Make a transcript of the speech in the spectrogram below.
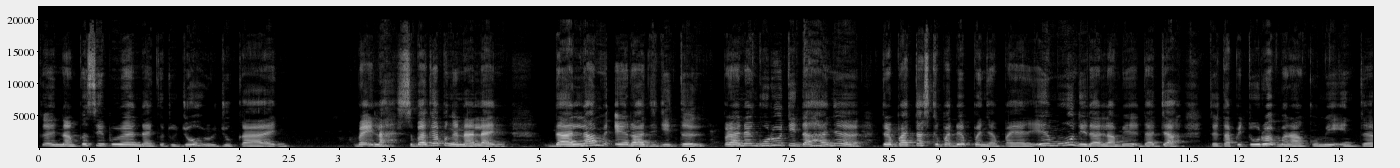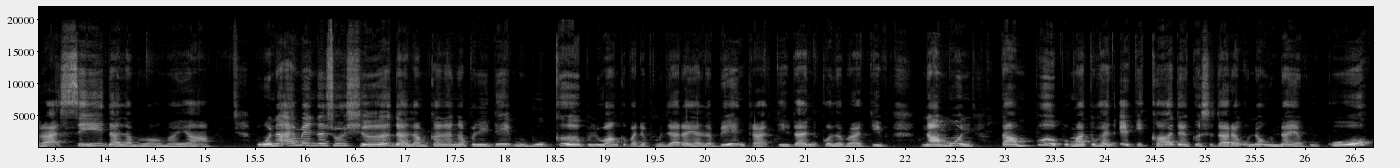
keenam kesimpulan dan ketujuh rujukan. Baiklah, sebagai pengenalan, dalam era digital, peranan guru tidak hanya terbatas kepada penyampaian ilmu di dalam bilik darjah tetapi turut merangkumi interaksi dalam ruang maya. Penggunaan media sosial dalam kalangan pendidik membuka peluang kepada pembelajaran yang lebih interaktif dan kolaboratif. Namun, tanpa pematuhan etika dan kesedaran undang-undang yang kukuh,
